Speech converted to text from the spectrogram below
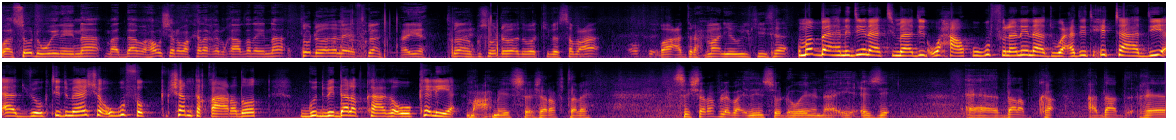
Waa soo dhawaynaynaa maadaama hawshana waa kala qayb qaadanaynaa. Soo dhawaada le dukaanka. Haye. Dukaanka ku soo dhawaada waa kiilo sabca. Waa cabdiraxmaan iyo wiilkiisa. Uma baahnid inaad timaadid. Waxaa kugu filan inaad wacdid. Xitaa haddii aad joogtid meesha ugu fog shanta qaaradood gudbi dalabkaaga oo keliya. Macaamiisha sharafta leh si sharaf leh baa idiin soo dhawaynaynaa iyo cizi dalabka haddaad ree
